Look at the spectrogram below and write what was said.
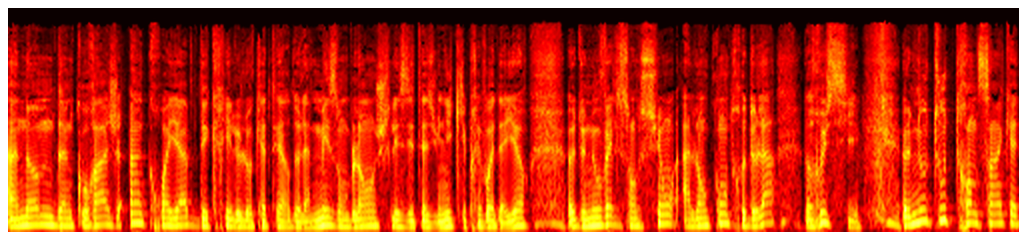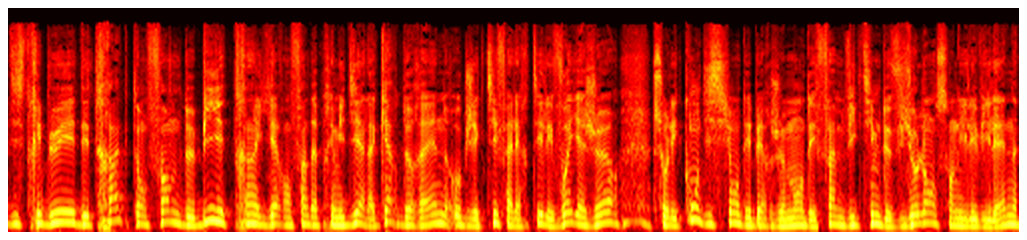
Un homme d'un courage incroyable, décrit le locataire de la Maison Blanche, les États-Unis, qui prévoit d'ailleurs de nouvelles sanctions à l'encontre de la Russie. Nous toutes, 35, a distribué des tracts en forme de billets de train hier en fin d'après-midi à la gare de Rennes. Objectif alerter les voyageurs sur les conditions d'hébergement des femmes victimes de violences en Ille-et-Vilaine.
